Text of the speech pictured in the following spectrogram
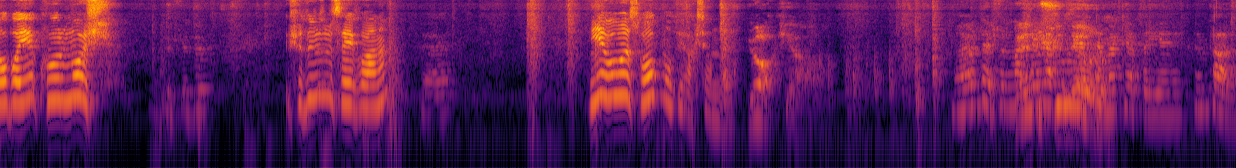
sobayı kurmuş. Üşüdünüz mü Seyfu Hanım? Evet. Niye baba soğuk mu oluyor akşamları? Yok ya. Nerede? Şunlar Ben şey üşümüyorum. yaptı. Yemek yaptı yeni. Değil mi Tarık?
